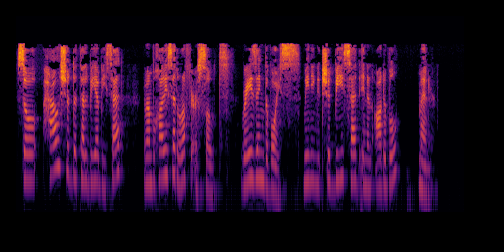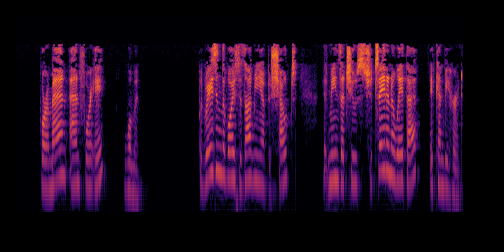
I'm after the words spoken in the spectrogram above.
so how should the talbiyah be said Imam Bukhari said رفع الصوت raising the voice, meaning it should be said in an audible manner. For a man and for a woman. But raising the voice does not mean you have to shout. It means that you should say it in a way that it can be heard.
